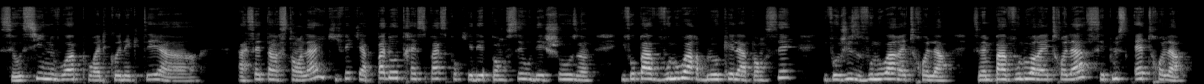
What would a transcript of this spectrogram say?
c'est aussi une voie pour être connecté à, à cet instant-là et qui fait qu'il n'y a pas d'autre espace pour qu'il y ait des pensées ou des choses. Il faut pas vouloir bloquer la pensée, il faut juste vouloir être là. C'est même pas vouloir être là, c'est plus être là.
